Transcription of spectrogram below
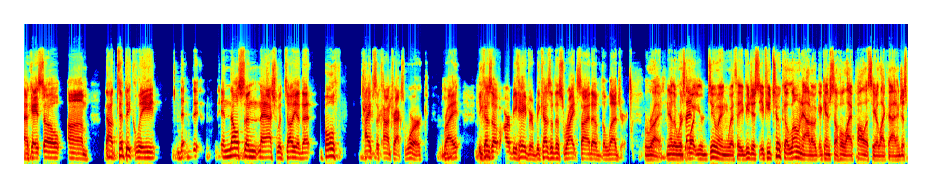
Okay, so um, now typically, th- th- and Nelson Nash would tell you that both types of contracts work, mm-hmm. right? Mm-hmm. Because of our behavior, because of this right side of the ledger. Right. In other words, that- what you're doing with it, if you just if you took a loan out against a whole life policy or like that and just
